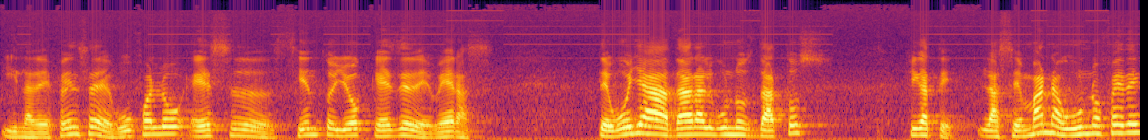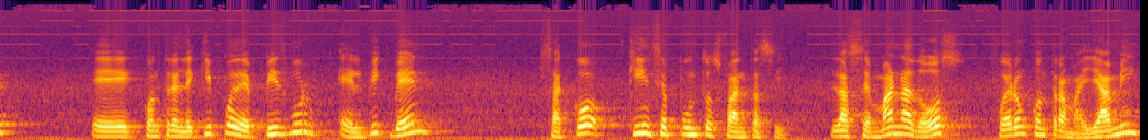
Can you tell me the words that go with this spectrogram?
y la defensa de Búfalo es, eh, siento yo que es de de veras. Te voy a dar algunos datos. Fíjate, la semana 1, Fede, eh, contra el equipo de Pittsburgh, el Big Ben sacó 15 puntos fantasy. La semana 2 fueron contra Miami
